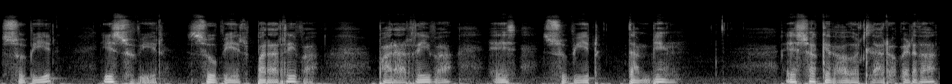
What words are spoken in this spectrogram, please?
Subir y subir. Subir para arriba. Para arriba es subir también. Eso ha quedado claro, ¿verdad?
